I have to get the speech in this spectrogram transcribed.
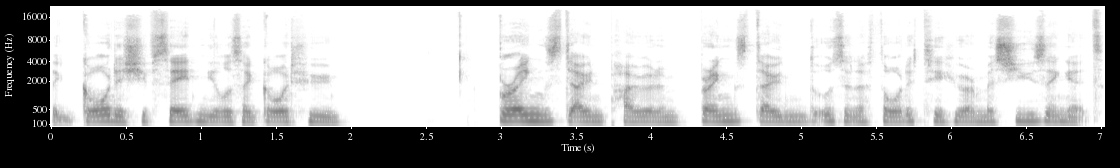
That God, as you've said, Neil, is a God who brings down power and brings down those in authority who are misusing it.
